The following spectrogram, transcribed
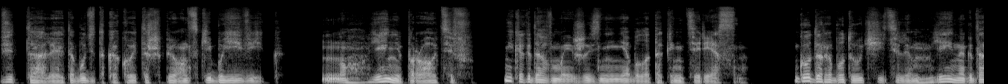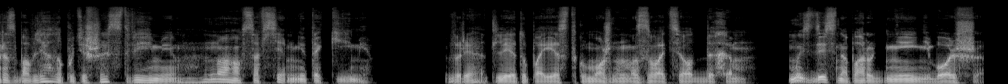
«Виталий, это будет какой-то шпионский боевик. Ну, я не против. Никогда в моей жизни не было так интересно. Годы работы учителем я иногда разбавляла путешествиями, но совсем не такими. Вряд ли эту поездку можно назвать отдыхом. Мы здесь на пару дней, не больше.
